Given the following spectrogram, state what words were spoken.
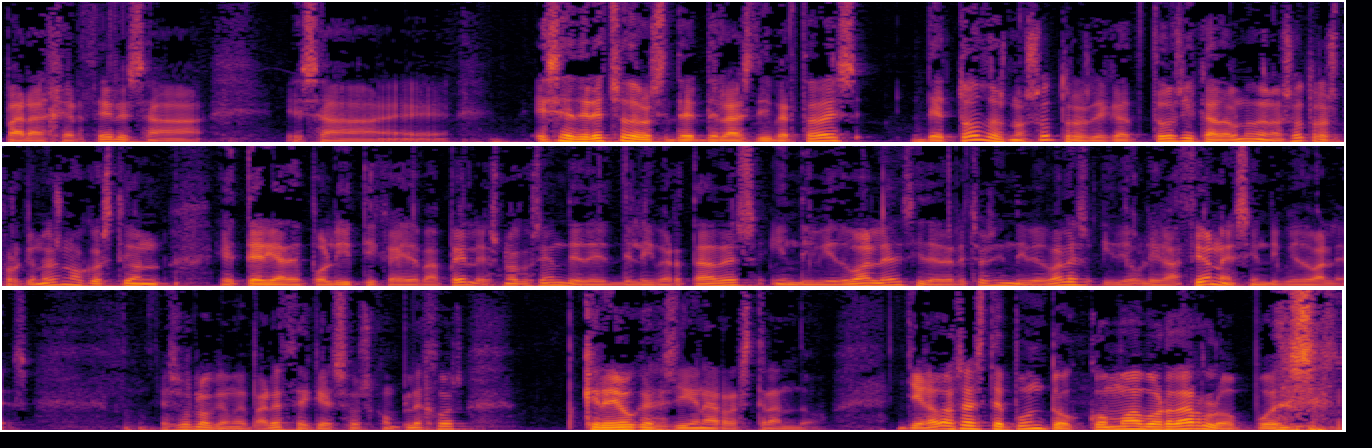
para ejercer esa, eh, ese derecho de, las libertades de todos nosotros, de todos y cada uno de nosotros, porque no es una cuestión etérea de política y de papeles, es una cuestión de, de libertades individuales y de derechos individuales y de obligaciones individuales. Eso es lo que me parece, que esos complejos creo que se siguen arrastrando. Llegados a este punto, ¿cómo abordarlo? Pues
